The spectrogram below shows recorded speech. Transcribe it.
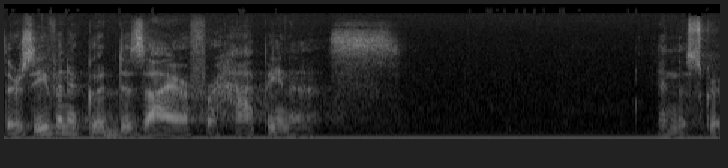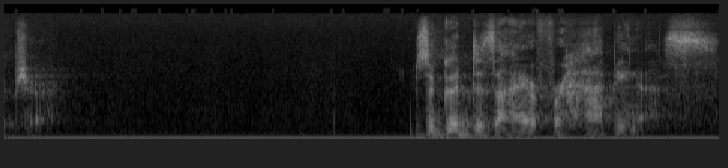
There's even a good desire for happiness in the scripture. There's a good desire for happiness.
